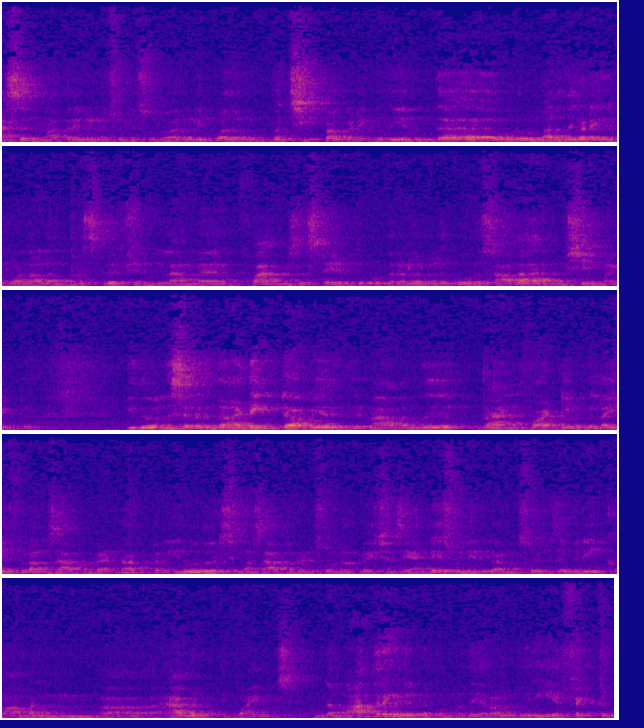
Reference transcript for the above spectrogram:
ஆசிட் மாத்திரைகள்னு சொல்லி சொல்லுவார்கள் இப்போ அது ரொம்ப சீப்பாக கிடைக்குது. எந்த ஒரு மருந்து கடைக்கு போனாலும் ப்ரிஸ்கிரிப்ஷன் இல்லாமல் ஃபார்மசிஸ்ட்டை எடுத்து கொடுக்குற லெவலுக்கு ஒரு சாதாரண விஷயமாயிட்டு இது வந்து சிலருக்கு அடிக்டாகவே இருக்குது நான் வந்து பேன் ஃபார்ட்டி வந்து லைஃப் லாங் சாப்பிட்றேன் டாக்டர் இருபது வருஷமாக சாப்பிட்றேன்னு சொல்கிற பேஷண்ட்ஸ் என்கிட்டே சொல்லியிருக்காங்க. So it's a very common habit இப்போ ஆயிடுச்சு. இந்த மாத்திரைகள் என்ன பண்ணணும் they're all very effective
